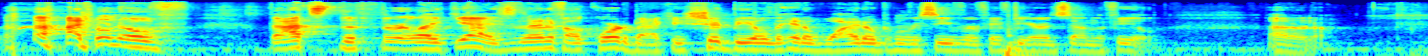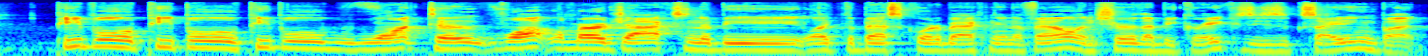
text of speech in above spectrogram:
I don't know if that's the throw. Like, yeah, he's an NFL quarterback. He should be able to hit a wide open receiver 50 yards down the field. I don't know people people people want to want Lamar Jackson to be like the best quarterback in the NFL, and sure that'd be great because he's exciting. But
